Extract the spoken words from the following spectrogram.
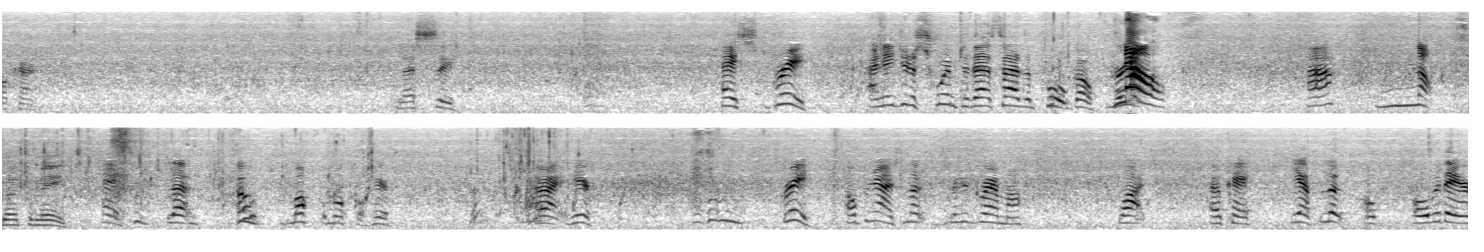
Okay. Let's see. Hey, Bri, I need you to swim to that side of the pool. Go. Hurry. No. Huh? No. Swim to me. Hey, look. Oh, moko moko. Here. All right, here. Bri, open your eyes. Look. Look at Grandma. Watch. Okay. Yeah, look. O- over there.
